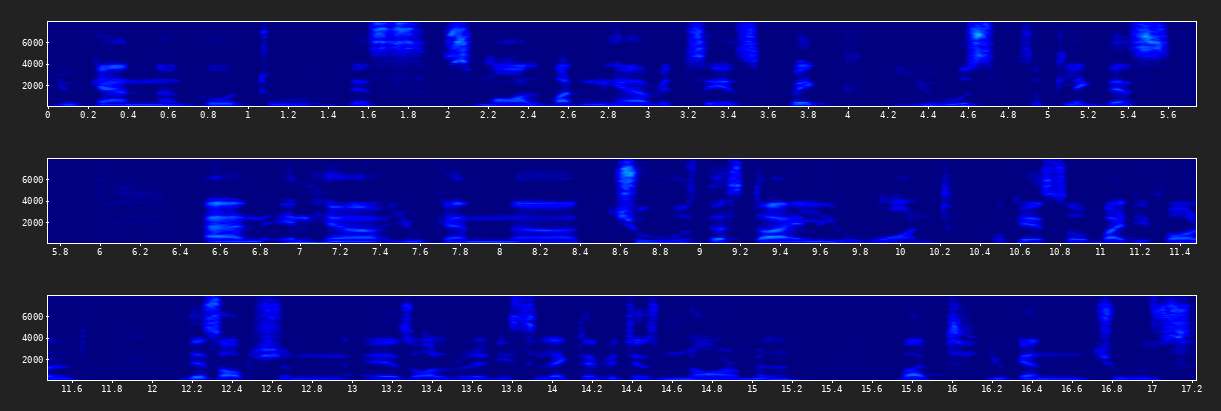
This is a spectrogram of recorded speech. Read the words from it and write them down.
you can uh, go to this small button here which says quick use. So click this. And in here you can uh, choose the style you want. Okay so by default this option is already selected which is normal. But you can choose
